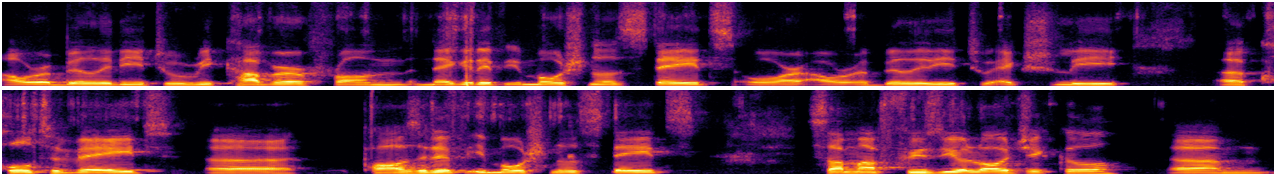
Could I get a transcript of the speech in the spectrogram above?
our ability to recover from negative emotional states or our ability to actually uh, cultivate uh, positive emotional states. Some are physiological, um,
